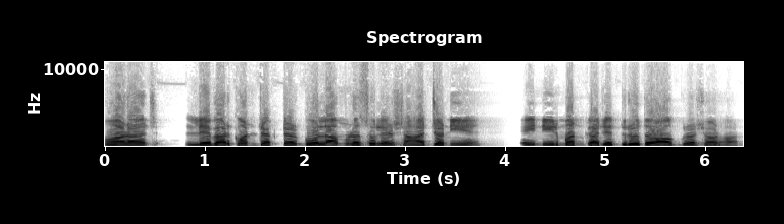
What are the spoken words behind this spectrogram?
মহারাজ লেবার কন্ট্রাক্টর গোলাম রসুলের সাহায্য নিয়ে এই নির্মাণ কাজে দ্রুত অগ্রসর হন।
